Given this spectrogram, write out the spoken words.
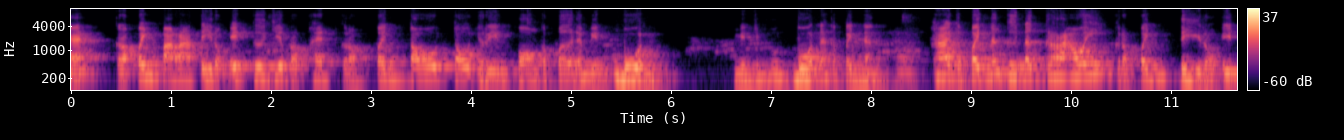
ណាក្រពេញប៉ារ៉ាទីរ៉ូអ៊ីតគឺជាប្រភេទក្រពេញតូចតូចរាងពងក្រពើដែលមាន4មានចំនួន4ណាក្រពេញហ្នឹងហើយក្រពេញហ្នឹងគឺនៅក្រោយក្រពេញទីរ៉ូអ៊ីត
